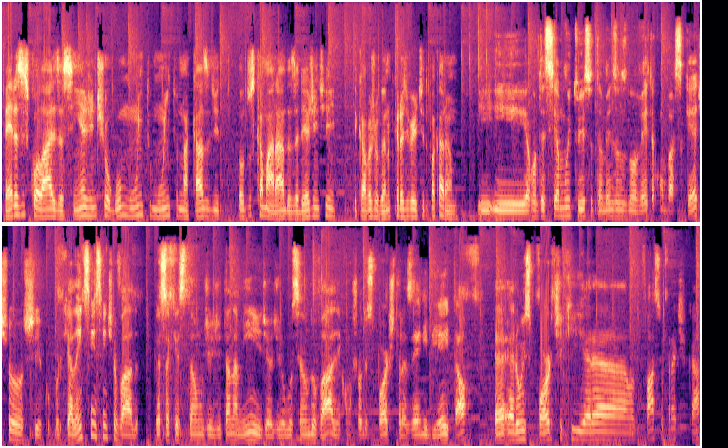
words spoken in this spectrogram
férias escolares assim, a gente jogou muito, muito na casa de todos os camaradas ali, a gente ficava jogando porque era divertido pra caramba. E, e acontecia muito isso também nos anos 90 com o basquete, ô Chico, porque além de ser incentivado essa questão de estar tá na mídia, de o Luciano do Vale com o show do esporte trazer NBA e tal, é, era um esporte que era fácil praticar,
